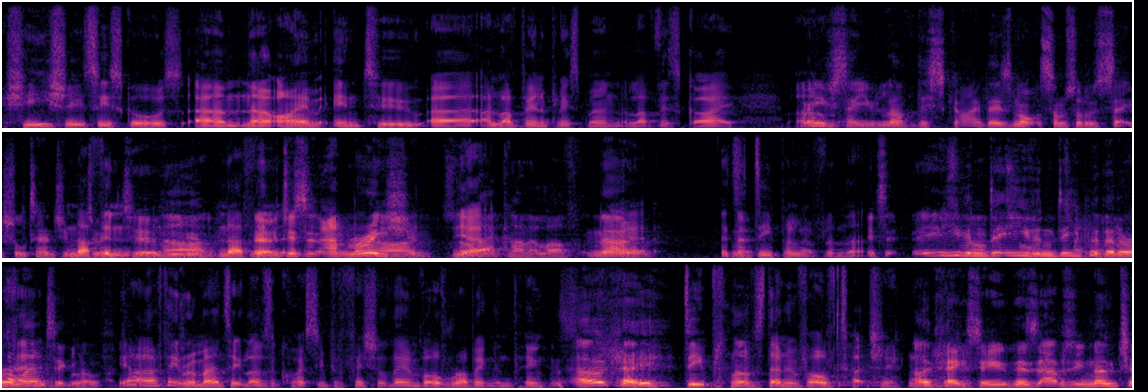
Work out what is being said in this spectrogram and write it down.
She shoots, he scores. Um, no, I'm into. Uh, I love being a policeman. I love this guy. When Um, you say you love this guy, there's not some sort of sexual tension between Nothing- the two of No. you. Nothing. No, just an admiration. No, it's not Yeah. that kind of love. No. yeah, it's No. a deeper love than that. It's even d- even deeper than a romantic love. yeah, I think romantic loves are quite superficial. They involve rubbing and things. Okay. Deep loves don't involve touching. Okay, so you- there's absolutely no, ch-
